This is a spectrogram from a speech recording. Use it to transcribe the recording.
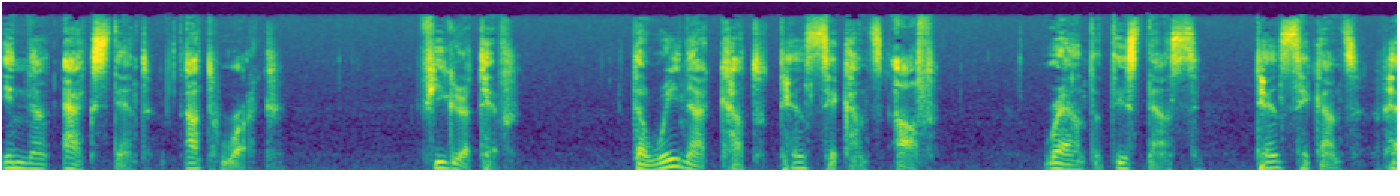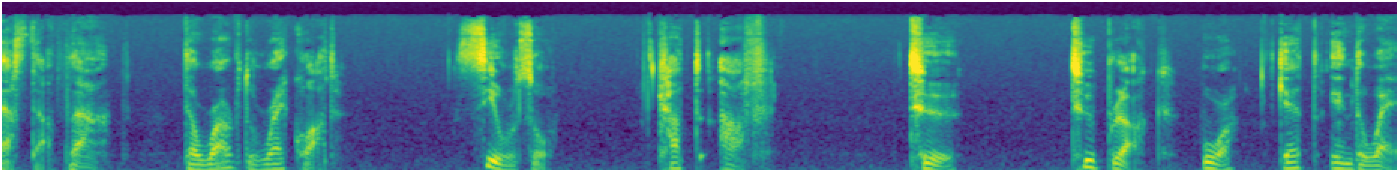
in an accident at work. Figurative. The winner cut 10 seconds off, ran the distance 10 seconds faster than the world record. See also cut off to to block or get in the way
